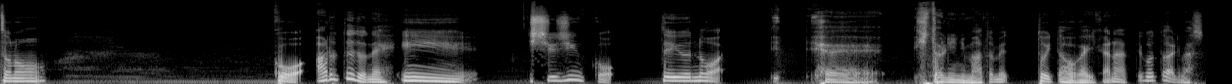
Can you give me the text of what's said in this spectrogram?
その、こう、ある程度ね、えー、主人公っていうのは、えー、一人にまとめといた方がいいかなってことはあります。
